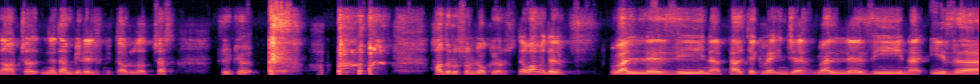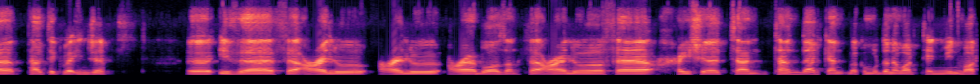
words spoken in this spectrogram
Ne yapacağız? Neden bir elif miktar uzatacağız? Çünkü hadır usulünde okuyoruz. Devam edelim. Vellezine peltek ve ince. Vellezine ize peltek ve ince. E, ize fe'alu alu a boğazan fe'alu fehişeten ten derken bakın burada ne var? Tenvin var.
